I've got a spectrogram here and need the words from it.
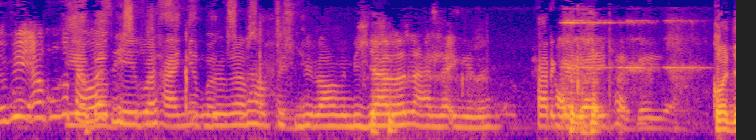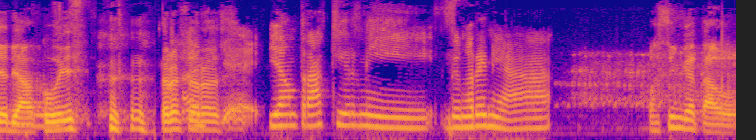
Tapi aku Iya, ketawa bagus sih pas usahanya, bagus dengar Hafiz usahanya. bilang di jalan ada gitu. Hargai. Hargai, hargai ya. Kok jadi aku ih? terus terus. Oke, yang terakhir nih, dengerin ya. Pasti nggak tahu.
